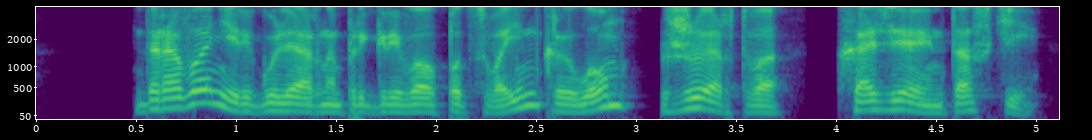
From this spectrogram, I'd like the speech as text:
Дарование регулярно пригревал под своим крылом жертва, хозяин тоски.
